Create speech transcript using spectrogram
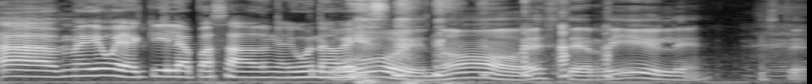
a medio Guayaquil ha pasado en alguna vez. Uy, no, es terrible. Este,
